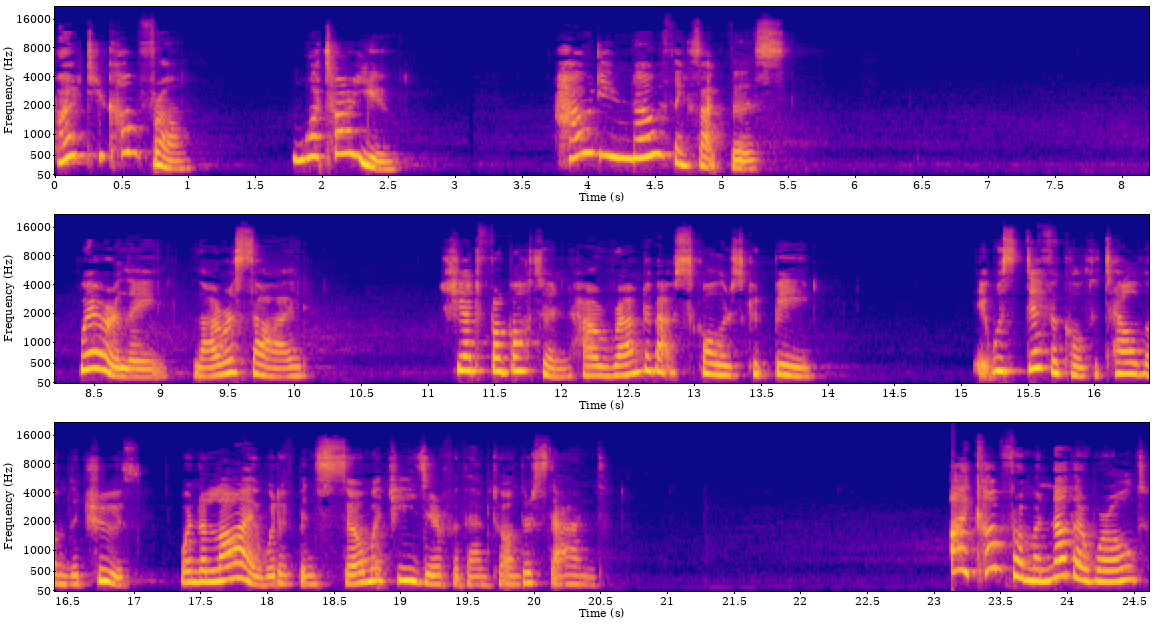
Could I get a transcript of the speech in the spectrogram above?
Where do you come from? What are you? How do you know things like this? Wearily, Lyra sighed. She had forgotten how roundabout scholars could be. It was difficult to tell them the truth when a lie would have been so much easier for them to understand. I come from another world,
